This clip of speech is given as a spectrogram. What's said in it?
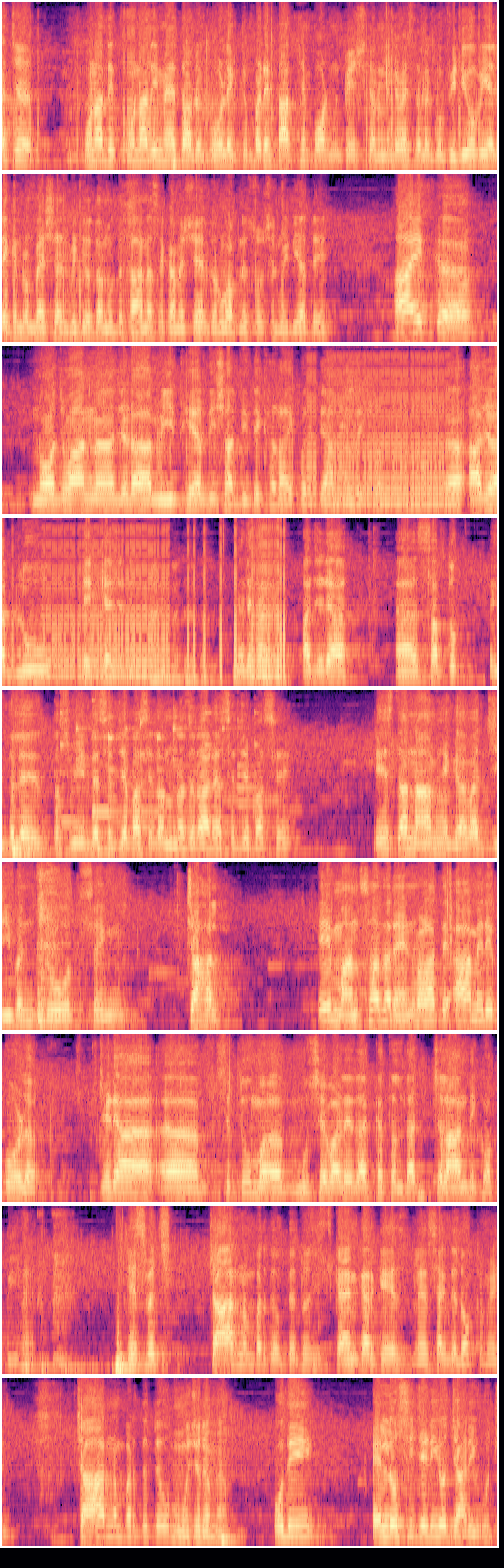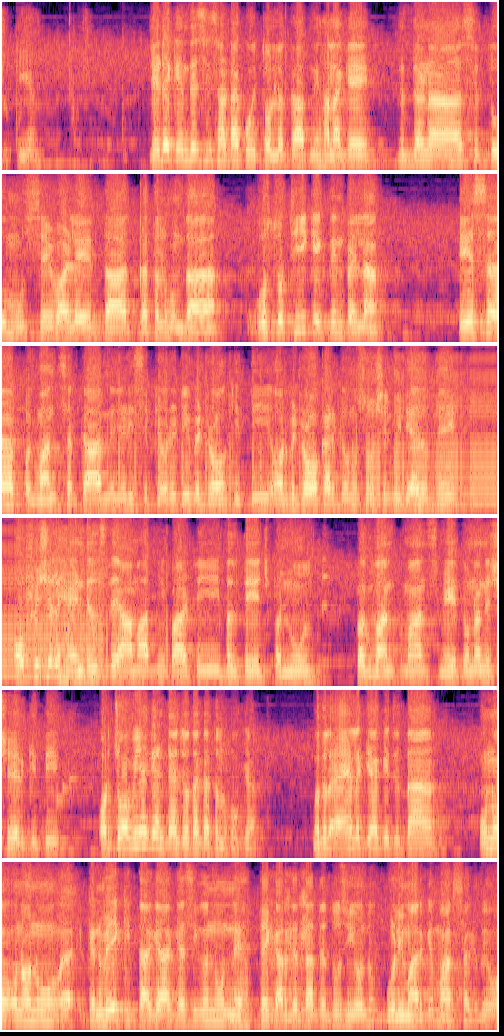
ਅੱਜ ਉਹਨਾਂ ਦੇ ਉਹਨਾਂ ਦੀ ਮੈਂ ਤੁਹਾਡੇ ਕੋਲ ਇੱਕ ਬੜੇ ਤੱਥ ਇੰਪੋਰਟੈਂਟ ਪੇਸ਼ ਕਰਨ ਲੱਗਾ। ਵੈਸੇ ਤਾਂ ਮੇਰੇ ਕੋਲ ਵੀਡੀਓ ਵੀ ਹੈ, ਲੇਕਿਨ ਮੈਂ ਸ਼ਾਇਦ ਵੀਡੀਓ ਤੁਹਾਨੂੰ ਦਿਖਾ ਨਾ ਸਕਾਂ। ਮੈਂ ਸ਼ੇਅਰ ਕਰੂੰ ਆਪਣੇ ਸੋਸ਼ਲ ਮੀਡੀਆ ਤੇ। ਆ ਇੱਕ ਨੌਜਵਾਨ ਜਿਹੜਾ ਮੀਤ ਹੇਅਰ ਦੀ ਸ਼ਾਦੀ ਤੇ ਖੜਾ ਇੱਕ ਵਾਰੀ ਧਿਆਨ ਨਾਲ ਦੇਖੋ। ਆ ਜਿਹੜਾ ਬਲੂ ਟਿਕ ਹੈ ਜਿਹਦੇ ਮੈਂ ਦਿਖਾ ਆ ਜਿਹੜਾ ਸਭ ਤੋਂ ਇਧਰਲੇ ਤਸਵੀਰ ਦੇ ਸੱਜੇ ਪਾਸੇ ਤੁਹਾਨੂੰ ਨਜ਼ਰ ਆ ਰਿਹਾ, ਸੱਜੇ ਪਾਸੇ। ਇਸ ਦਾ ਨਾਮ ਹੈਗਾ ਵਾ ਜੀਵਨ ਜੋਤ ਸਿੰਘ ਚਾਹਲ। ਇਹ ਮਾਨਸਾ ਦਾ ਰਹਿਣ ਵਾਲਾ ਤੇ ਆ ਮੇਰੇ ਕੋਲ ਜਿਹੜਾ ਸਿੱਧੂ ਮ- ਮੂਸੇਵਾਲੇ ਦਾ ਕਤਲ ਦਾ ਚਲਾਨ ਦੀ ਕਾਪੀ ਹੈ। ਜਿਸ ਵਿੱਚ 4 ਨੰਬਰ ਦੇ ਉੱਤੇ ਤੁਸੀਂ ਸਕੈਨ ਕਰਕੇ ਲੈ ਸਕਦੇ ਡਾਕੂਮੈਂਟ। 4 ਨੰਬਰ ਦੇ ਉੱਤੇ ਉਹ ਮੁਜਰਮ ਹੈ। ਉਹਦੀ ਐਲਓਸੀ ਜਿਹੜੀ ਉਹ ਜਾਰੀ ਹੋ ਚੁੱਕੀ ਹੈ। ਜਿਹੜੇ ਕਹਿੰਦੇ ਸੀ ਸਾਡਾ ਕੋਈ ਤੁਲਕਾਤ ਨਹੀਂ, ਹਾਲਾਂਕਿ ਜਿੱਦਣ ਸਿੱਧੂ ਮੂਸੇਵਾਲੇ ਦਾ ਕਤਲ ਹੁੰਦਾ, ਉਸ ਤੋਂ ਠੀਕ ਇੱਕ ਦਿਨ ਪਹਿਲਾਂ ਇਸ ਭਗਵੰਤ ਸਰਕਾਰ ਨੇ ਜਿਹੜੀ ਸਿਕਿਉਰਿਟੀ ਵਿਡਰਾਅ ਕੀਤੀ ਔਰ ਵਿਡਰਾਅ ਕਰਕੇ ਉਹਨੂੰ ਸੋਸ਼ਲ ਮੀਡੀਆ ਦੇ ਉੱਤੇ ਆਫੀਸ਼ੀਅਲ ਹੈਂਡਲਸ ਤੇ ਆਮ ਆਦਮੀ ਪਾਰਟੀ ਬਲਤੇਜ, ਪੰਨੂ, ਭਗਵੰਤ ਮਾਨ ਸਮੇਤ ਉਹਨਾਂ ਨੇ ਸ਼ੇਅਰ ਕੀਤੀ ਔਰ 24 ਘੰਟਿਆਂ 'ਚ ਉਹਦਾ ਕਤਲ ਹੋ ਗਿਆ। ਮਤਲਬ ਐਂ ਲੱਗਿਆ ਕਿ ਜਿੱਦਾਂ ਉਹਨੂੰ ਉਹਨਾਂ ਨੂੰ ਕਨਵੇ ਕੀਤਾ ਗਿਆ ਕਿ ਅਸੀਂ ਉਹਨੂੰ ਨਿਹੱਤੇ ਕਰ ਦਿੱਤਾ ਤੇ ਤੁਸੀਂ ਉਹਨੂੰ ਗੋਲੀ ਮਾਰ ਕੇ ਮਾਰ ਸਕਦੇ ਹੋ।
